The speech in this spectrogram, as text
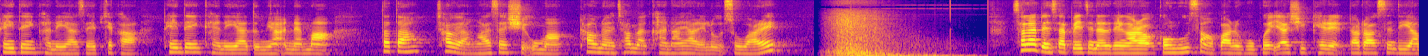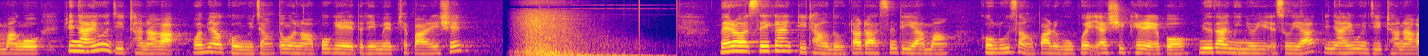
ထိမ့်သိမ်းခံရဆဲဖြစ်ခါထိမ့်သိမ်းခံရသူများအနက်မှ1658ဦးမှာထောင်ဒဏ်ချမှတ်ခံထားရတယ်လို့ဆိုပါရယ်ဆက်လက်တင်ဆက်ပေးခြင်းတဲ့တဲ့တင်ကတော့ဂုံလူးဆောင်ပါရဂူဘွဲ့ရရှိခဲ့တဲ့ဒေါက်တာစင်တီယာမောင်ကိုပညာရေးဝန်ကြီးဌာနကဝမ်းမြောက်ဂုဏ်ယူကြောင်းတုံ့ဝင်လာပို့ခဲ့တဲ့တဲ့တင်ပဲဖြစ်ပါတယ်ရှင်။ မေတော်စေကန်းတီထောင်သူဒေါက်တာစင်တီယာမောင်ဂုံလူးဆောင်ပါရဂူဘွဲ့ရရှိခဲ့တဲ့အပေါ်မြို့သားညီညွတ်ရေးအစိုးရပညာရေးဝန်ကြီးဌာနက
